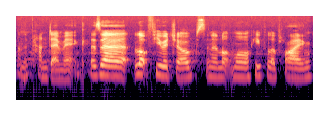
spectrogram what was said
and the pandemic. There's a lot fewer jobs and a lot more people applying.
